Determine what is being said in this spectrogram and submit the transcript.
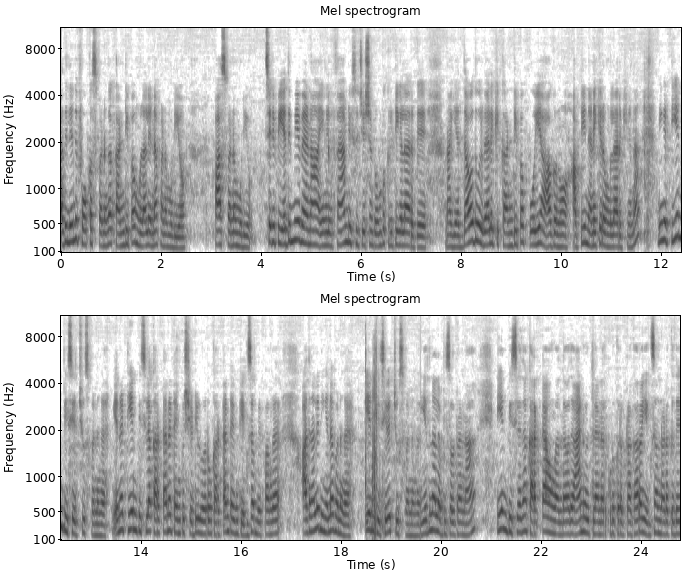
அதுலேருந்து ஃபோக்கஸ் பண்ணுங்கள் கண்டிப்பாக உங்களால் என்ன பண்ண முடியும்? பாஸ் பண்ண முடியும். சரி இப்போ எதுவுமே வேணாம். எங்களுக்கு ஃபேமிலி சுச்சுவேஷன் ரொம்ப கிரிட்டிக்கலாக இருக்குது நான் ஏதாவது ஒரு வேலைக்கு கண்டிப்பாக போயே ஆகணும் அப்படின்னு நினைக்கிறவங்களா இருக்கீங்கன்னா நீங்கள் டிஎன்பிசியை சூஸ் பண்ணுங்கள் ஏன்னா டிஎன்பிசியில் கரெக்டான டைமுக்கு ஷெட்யூல் வரும் கரெக்டான டைமுக்கு எக்ஸாம் வைப்பாங்க. அதனால் நீங்கள் என்ன பண்ணுங்கள் டிஎன்பிசியை சூஸ் பண்ணுங்கள் எதனால் அப்படி சொல்கிறேன்னா டிஎன்பிசியில் தான் கரெக்டாக அவங்க அதாவது ஆனுவல் பிளானர் கொடுக்குற பிரகாரம் எக்ஸாம் நடக்குது.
